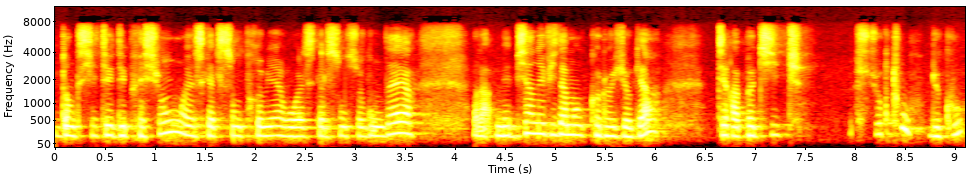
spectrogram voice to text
d'anxiété, dépression. Est-ce qu'elles sont premières ou est-ce qu'elles sont secondaires? Voilà. Mais bien évidemment que le yoga thérapeutique surtout du coup,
